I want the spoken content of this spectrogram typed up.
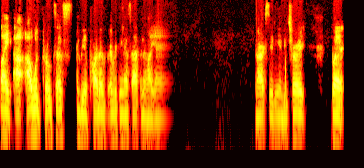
like I, I would protest and be a part of everything that's happening like in our city in Detroit, but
